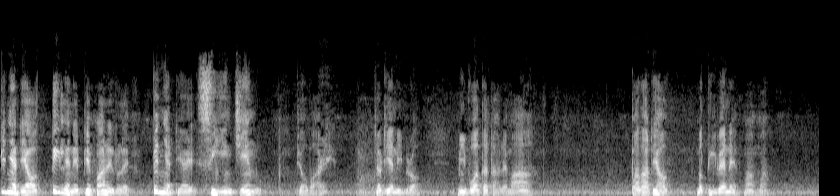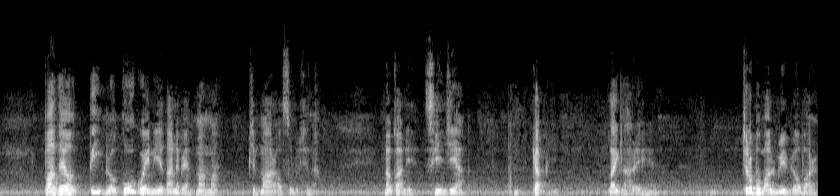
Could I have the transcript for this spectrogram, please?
ပညာတရားကိုသိလည်းနဲ့ပြစ်မှားတယ်လို့လေပညာတရားရဲ့စီရင်ခြင်းလို့ပြောပါတယ်ကြောက်တည်းနေပြီးတော့မိဘွားတတ်တာထဲမှာဘာသာတရားမသိပဲနဲ့မှားမှားဘာသာတရားသိပြီးတော့ကိုးကွယ်နေတဲ့နဲ့ပဲမှားမှားပြစ်မှားတော့ဆိုလို့ရှင်တာနောက်ကနေစီရင်ခြင်းကကပ်ပြီးလိုက်လာတယ်ကျွန်တော်ပုံမှန်လူတွေပြောပါတယ်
